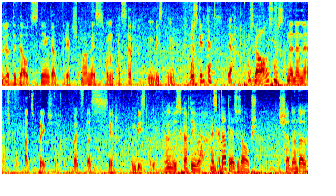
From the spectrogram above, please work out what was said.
ļoti daudz sniega priekš manis, un tas ir bīstami. Uzkrita? Jā. Uz galvas jums? Nē, nē, nē. acu priekšā. Tāpēc tas ir bīstami. Viss kārtībā. Neskatāties uz augšu. Šādi un tad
